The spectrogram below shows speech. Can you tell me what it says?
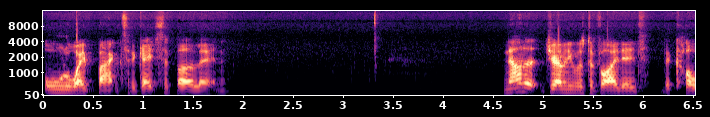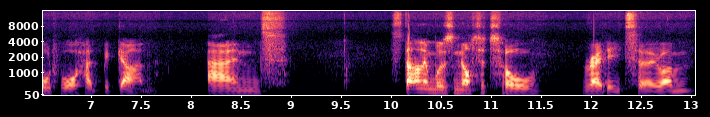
all the way back to the gates of Berlin. Now that Germany was divided, the Cold War had begun, and Stalin was not at all ready to um,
